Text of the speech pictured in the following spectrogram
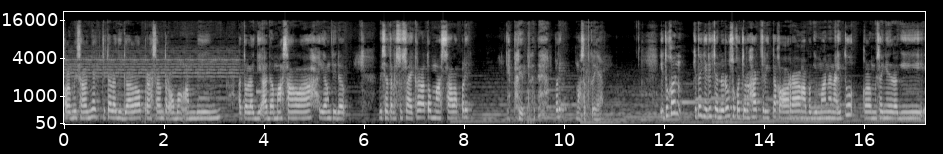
Kalau misalnya kita lagi galau, perasaan terombang-ambing, atau lagi ada masalah yang tidak bisa terselesaikan atau masalah pelit, eh pelit, pelik maksudku ya itu kan kita jadi cenderung suka curhat cerita ke orang apa gimana. Nah itu kalau misalnya lagi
